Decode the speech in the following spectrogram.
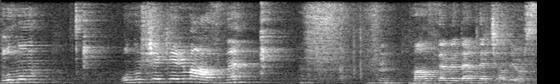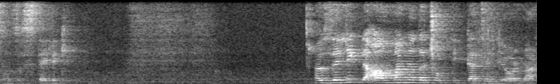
Bunun unu şekeri mi az ne? Malzemeden de çalıyorsunuz üstelik. Özellikle Almanya'da çok dikkat ediyorlar.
